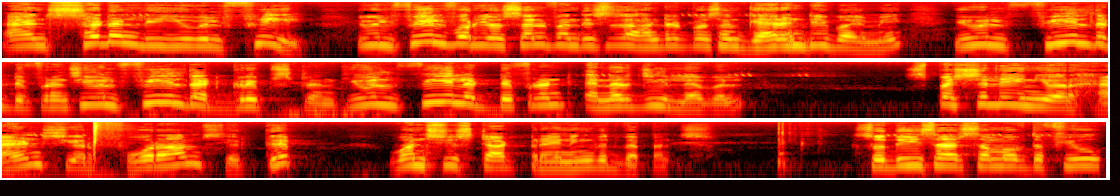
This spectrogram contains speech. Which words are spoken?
and suddenly you will feel you will feel for yourself and this is a 100% guarantee by me you will feel the difference you will feel that grip strength you will feel a different energy level especially in your hands your forearms your grip once you start training with weapons. So these are some of the few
